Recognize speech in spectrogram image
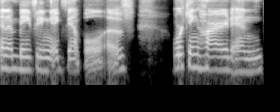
an amazing example of working hard and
